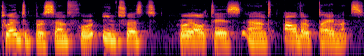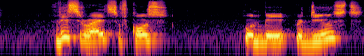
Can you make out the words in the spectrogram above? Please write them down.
20% for interest, royalties, and other payments. These rates, of course, would be reduced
